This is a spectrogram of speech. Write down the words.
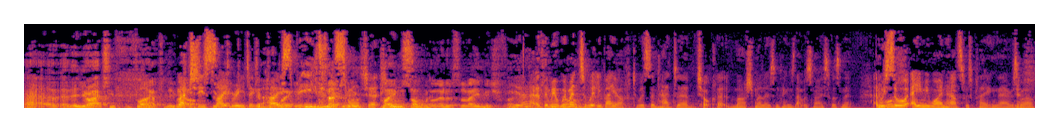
uh, and you're actually flying up to Newcastle. actually sight to- reading to- at to high play- speed in a small church Plain song with a load of sort of Amish folk. Yeah, It's and then we, we went to Whitley Bay afterwards and had uh, chocolate and marshmallows and things. That was nice, wasn't it? And It we was. saw Amy Winehouse was playing there as Yes. well.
